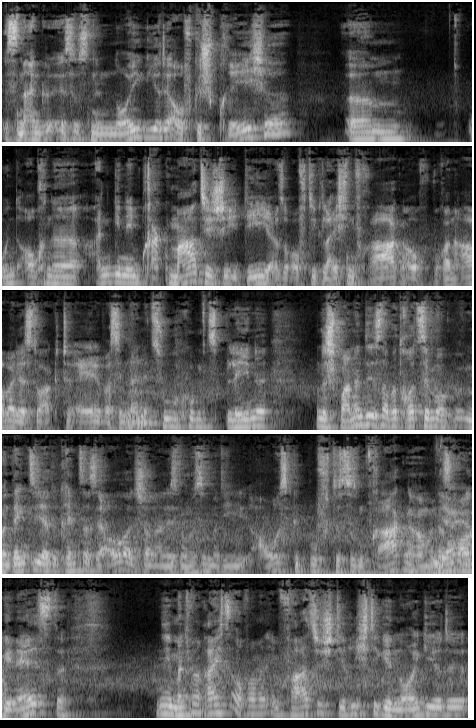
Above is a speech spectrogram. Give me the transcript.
es es ist eine Neugierde auf Gespräche. Ähm, und auch eine angenehm pragmatische Idee, also oft die gleichen Fragen, auch woran arbeitest du aktuell, was sind deine Zukunftspläne? Und das Spannende ist aber trotzdem, man denkt sich ja, du kennst das ja auch als Journalist, man muss immer die ausgebufftesten Fragen haben und das Ja, ja. Originellste. Nee, manchmal reicht es auch, wenn man emphatisch die richtige Neugierde,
